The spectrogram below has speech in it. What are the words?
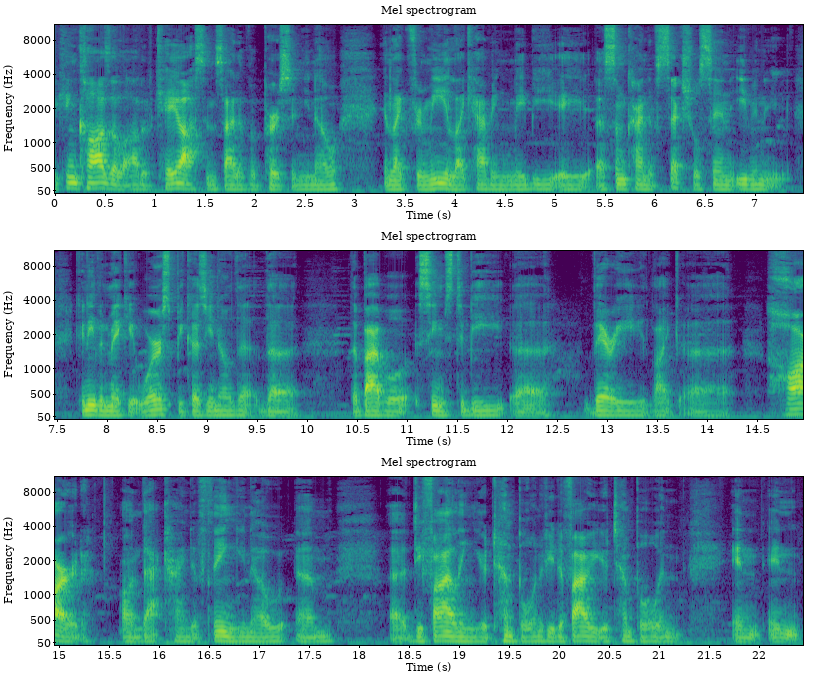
it can cause a lot of chaos inside of a person you know and like for me like having maybe a, a some kind of sexual sin even can even make it worse because you know the the the bible seems to be uh very like uh hard on that kind of thing, you know, um, uh, defiling your temple. And if you defile your temple and, and, and,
